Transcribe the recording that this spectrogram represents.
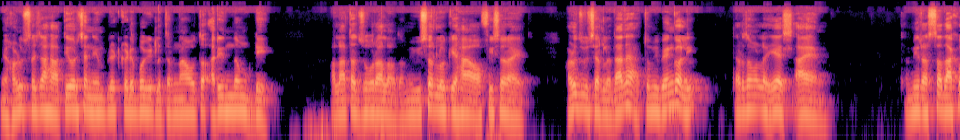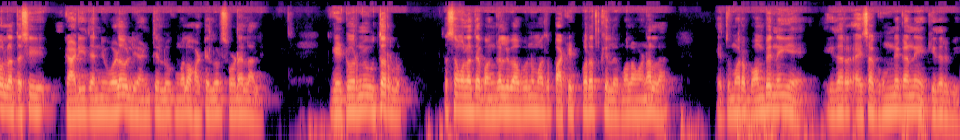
मी हळूच त्याच्या हातीवरच्या नेमप्लेटकडे बघितलं तर नाव होतं अरिंदम डे. मला आता जोर आला होता. मी विसरलो की हा ऑफिसर आहे. हळूच विचारलं दादा तुम्ही बेंगॉली तर तो म्हणलं येस आय एम तर मी रस्ता दाखवला तशी गाडी त्यांनी वळवली आणि ते लोक मला हॉटेलवर सोडायला आले. गेटवर मी उतरलो. तसं मला त्या बंगाली बाबूनं माझं पाकिट परत केलं. मला म्हणाला ये तुम्हारा बॉम्बे नहीं है इधर ऐसा घूमने का नहीं किधर भी।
